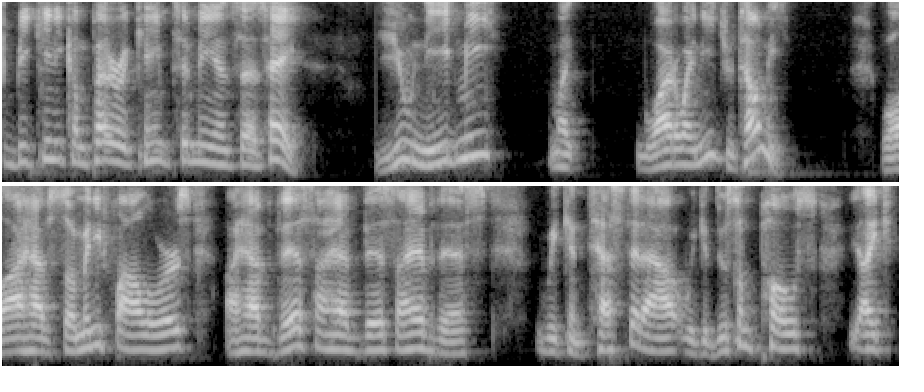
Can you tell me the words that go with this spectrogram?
bikini competitor came to me and says, "Hey, you need me," I'm like, "Why do I need you? Tell me." Well, I have so many followers. I have this. I have this. I have this. We can test it out. We can do some posts. Like,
